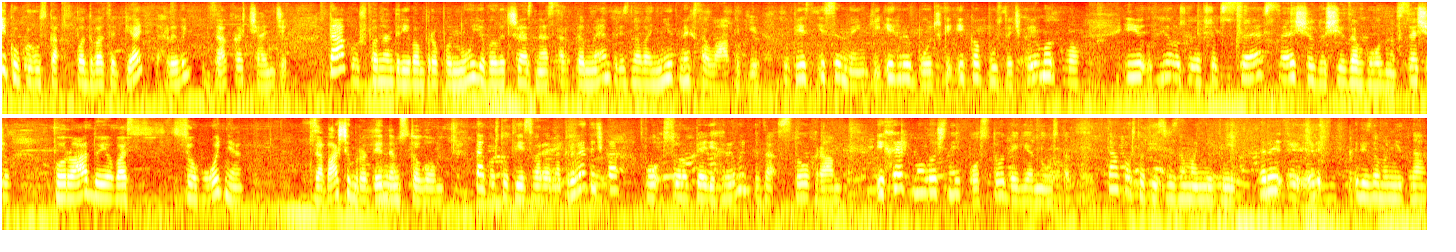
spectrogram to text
і кукурузка по 25 гривень за качанчик. Також пан Андрій вам пропонує величезний асортимент різноманітних салатиків. Тут є і синенькі, і грибочки, і капусточка, і морква, і гірочка, якщо все, все, що душі завгодно, все, що порадує вас сьогодні. За вашим родинним столом. Також тут є варена креветочка по 45 гривень за 100 грам. І хек молочний по 190. Також тут є різноманітні ри- ри- різноманітна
